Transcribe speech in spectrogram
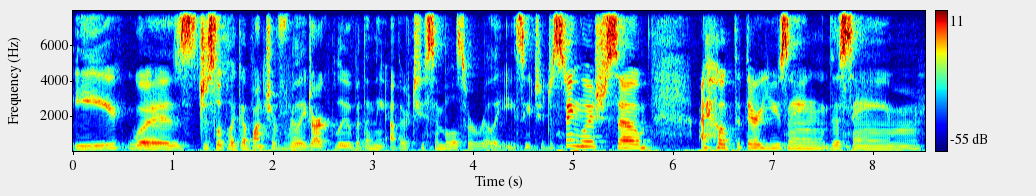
E was just looked like a bunch of really dark blue, but then the other two symbols were really easy to distinguish. So I hope that they're using the same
